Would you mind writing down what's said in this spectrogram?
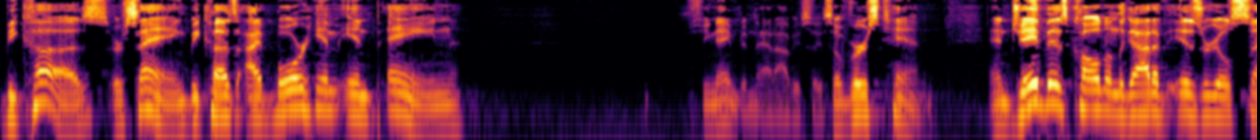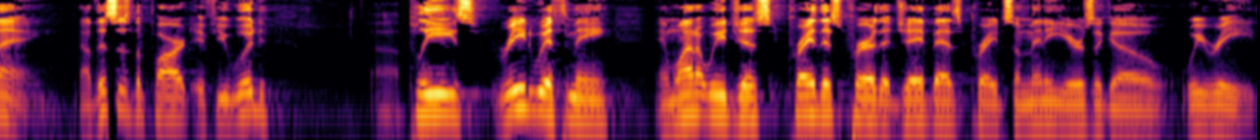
because, or saying, because I bore him in pain. She named him that, obviously. So, verse 10. And Jabez called on the God of Israel, saying, Now, this is the part, if you would uh, please read with me, and why don't we just pray this prayer that Jabez prayed so many years ago? We read.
